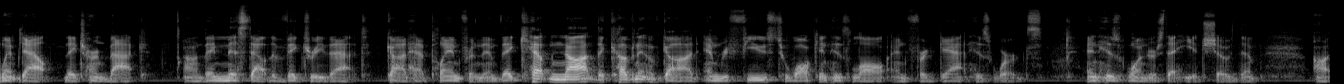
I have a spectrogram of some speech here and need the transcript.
wimped out. They turned back. Uh, they missed out the victory that God had planned for them. They kept not the covenant of God and refused to walk in his law and forgot his works and his wonders that he had showed them. Uh,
